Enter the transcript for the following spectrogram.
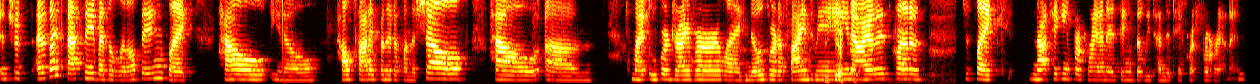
interested, I was always fascinated by the little things like how, you know, how products ended up on the shelf, how um, my Uber driver like knows where to find me. Yeah. You know, I always thought it was just like not taking for granted things that we tend to take for granted.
